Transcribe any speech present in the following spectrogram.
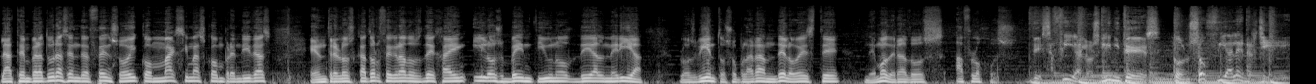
Las temperaturas en descenso hoy con máximas comprendidas entre los 14 grados de Jaén y los 21 de Almería. Los vientos soplarán del oeste de moderados a flojos. Desafía los límites con Social Energy.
